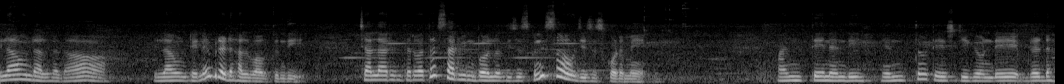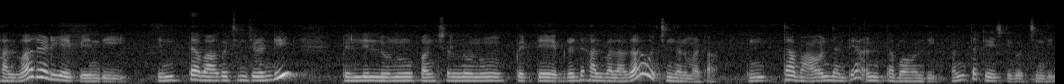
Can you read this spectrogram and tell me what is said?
ఇలా ఉండాలి కదా. ఇలా ఉంటేనే బ్రెడ్ హల్వా అవుతుంది. చల్లారిన తర్వాత సర్వింగ్ బౌల్లో తీసేసుకొని సర్వ్ చేసేసుకోవడమే. అంతేనండి. ఎంతో టేస్టీగా ఉండే బ్రెడ్ హల్వా రెడీ అయిపోయింది. ఎంత బాగా వచ్చింది చూడండి. పెళ్ళిళ్ళలోనూ ఫంక్షన్లోనూ పెట్టే బ్రెడ్ హల్వా లాగా వచ్చిందనమాట. ఎంత బాగుందంటే అంత బాగుంది. అంత టేస్టీగా వచ్చింది.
